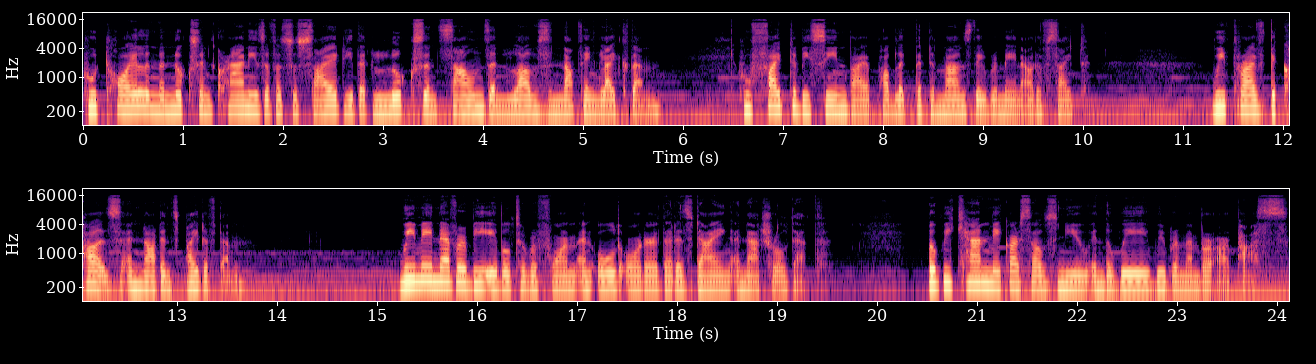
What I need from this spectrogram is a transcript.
who toil in the nooks and crannies of a society that looks and sounds and loves nothing like them, who fight to be seen by a public that demands they remain out of sight. We thrive because and not in spite of them. We may never be able to reform an old order that is dying a natural death but we can make ourselves new in the way we remember our pasts.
